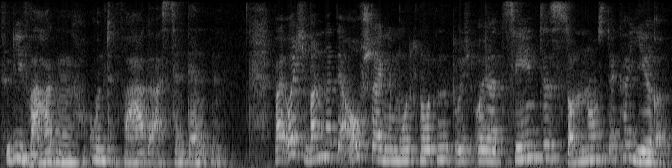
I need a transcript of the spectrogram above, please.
für die Wagen und Waage-Aszendenten. Bei euch wandert der aufsteigende Mondknoten durch euer zehntes Sonnenhaus der Karriere.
